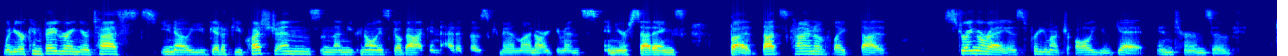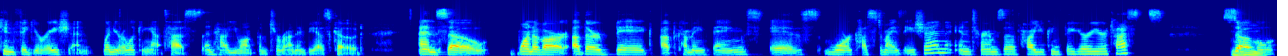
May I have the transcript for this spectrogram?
When you're configuring your tests you know you get a few questions and then you can always go back and edit those command line arguments in your settings. But that's kind of like that string array is pretty much all you get in terms of configuration when you're looking at tests and how you want them to run in vs code. And so one of our other big upcoming things is more customization in terms of how you configure your tests. So,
